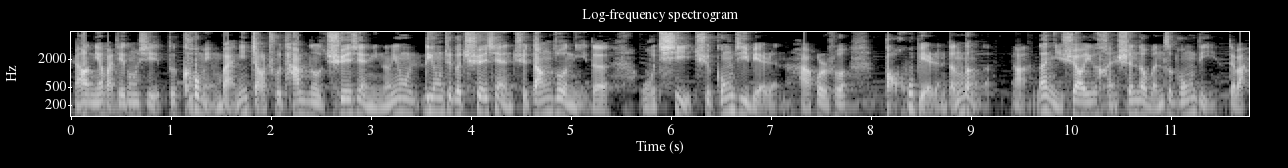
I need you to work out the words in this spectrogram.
然后你要把这些东西都抠明白，你找出他们的缺陷，你能用利用这个缺陷去当做你的武器去攻击别人哈，或者说保护别人等等的啊。那你需要一个很深的文字功底，对吧？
